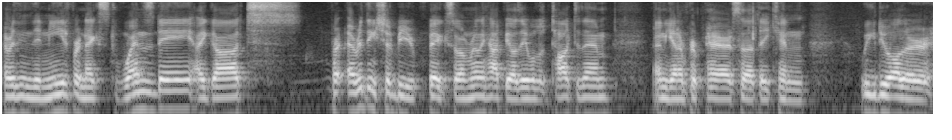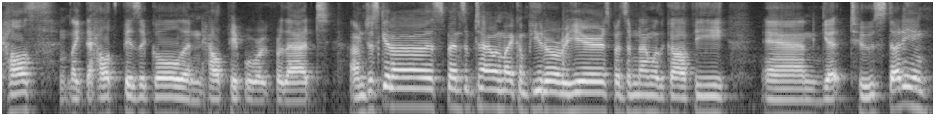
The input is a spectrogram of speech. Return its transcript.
everything they need for next Wednesday. I got everything should be fixed, so I'm really happy I was able to talk to them and get them prepared so that they can we do all their health like the health physical and health paperwork for that. I'm just gonna spend some time with my computer over here spend some time with coffee and get to studying.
